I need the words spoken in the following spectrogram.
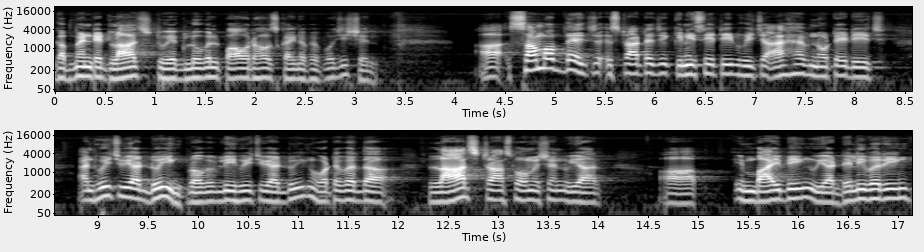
government at large to a global powerhouse kind of a position, uh, some of the strategic initiative which I have noted is, and which we are doing, probably which we are doing, whatever the large transformation we are uh, imbibing, we are delivering,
